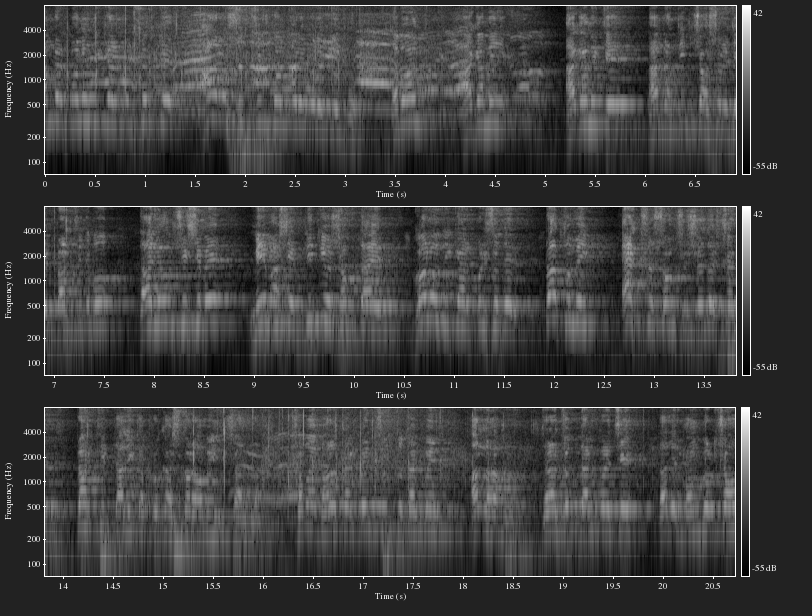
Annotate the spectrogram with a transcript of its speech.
আমরা গণ অধিকার পরিষদকে আরও সুশৃঙ্খল করে গড়ে তুলব। এবং আগামী আগামীতে আমরা তিনশো আসনে যে প্রার্থী দেব, তারই অংশ হিসেবে মে মাসের দ্বিতীয় সপ্তাহে গণ অধিকার পরিষদের প্রাথমিক একশো সংসদ সদস্যের প্রার্থীর তালিকা প্রকাশ করা হবে ইনশাআল্লাহ। সবাই ভালো থাকবেন, সুস্থ থাকবেন। আল্লাহ হাফেজ। যারা যোগদান করেছে, তাদের মঙ্গল সহ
